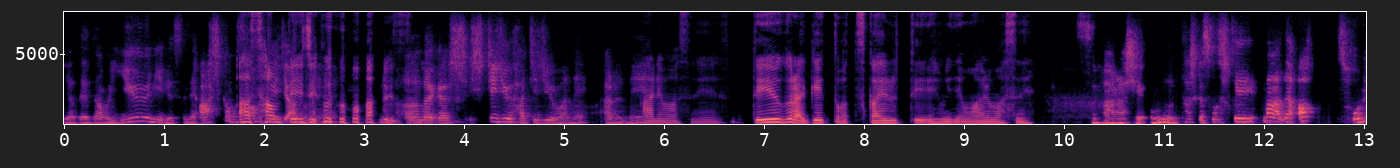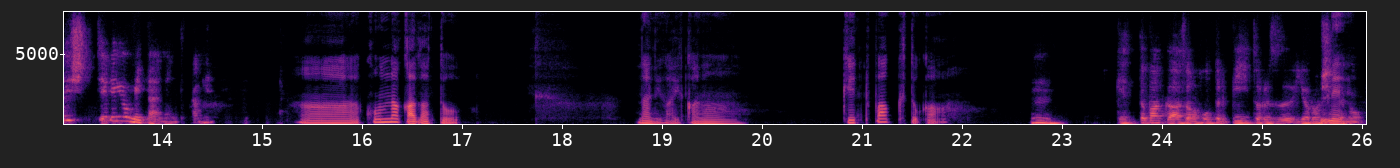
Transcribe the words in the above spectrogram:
いや、で、多分 U にですね。あ、しかもあ、3 3ページページある、ね。分もある。すあだからし70、80はね、あるね。ありますね。っていうぐらいゲットは使えるっていう意味でもありますね。素晴らしい。うん、確かそして、まあ、ね、あそれ知ってるよみたいなのとかね。あーこの中だと、何がいいかな。ゲットバックとか。うん。ゲットバックはその本当にビートルズよろしくの。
